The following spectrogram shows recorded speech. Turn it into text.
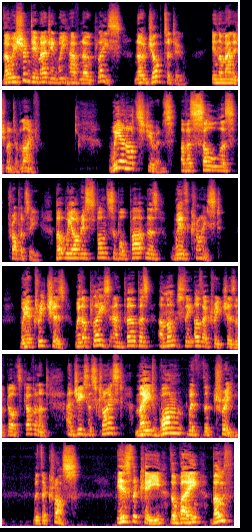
Though we shouldn't imagine we have no place, no job to do, in the management of life. We are not stewards of a soulless property, but we are responsible partners with Christ. We are creatures with a place and purpose amongst the other creatures of God's covenant. And Jesus Christ, made one with the tree, with the cross, is the key, the way both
